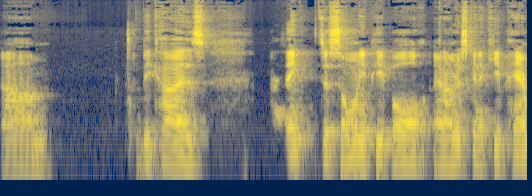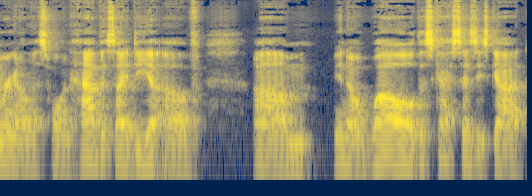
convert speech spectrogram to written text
um, because. I think to so many people, and I'm just going to keep hammering on this one, have this idea of, um, you know, well, this guy says he's got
